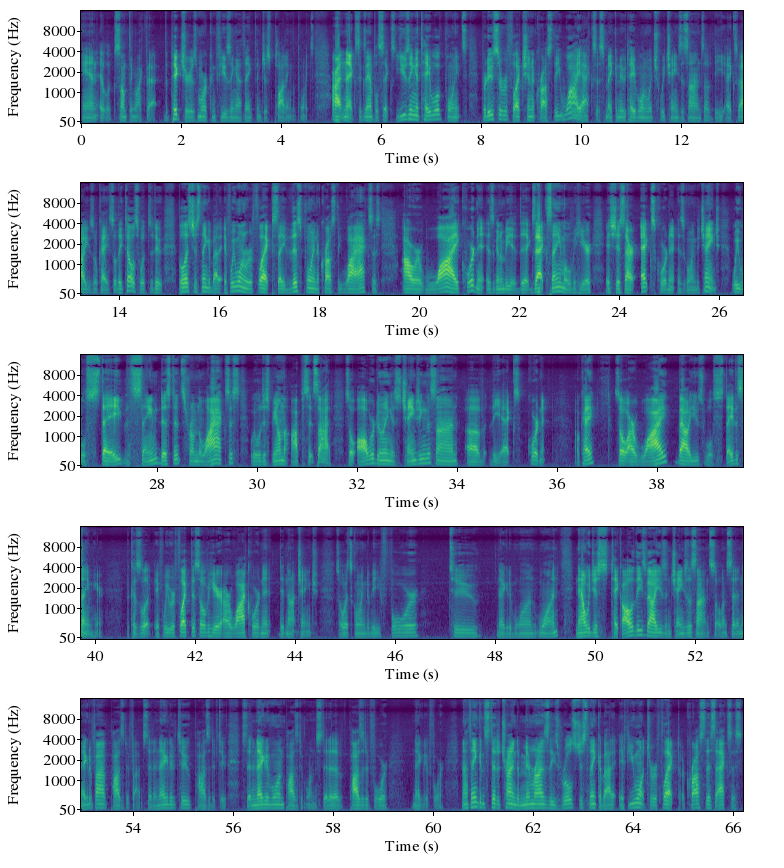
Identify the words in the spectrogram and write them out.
and it looks something like that. The picture is more confusing, I think, than just plotting the points. All right, next, example six. Using a table of points, produce a reflection across the y-axis. Make a new table in which we change the signs of the x values. Okay, so they tell us what to do, but let's just think about it. If we want to reflect, say, this point across the y-axis, our y coordinate is going to be the exact same over here. It's just our x coordinate is going to change. We will stay the same distance from the y axis. We will just be on the opposite side. So all we're doing is changing the sign of the x coordinate. Okay? So our y values will stay the same here. Because look, if we reflect this over here, our y coordinate did not change. So it's going to be 4, 2, negative 1, 1. Now we just take all of these values and change the signs. So instead of negative 5, positive 5. Instead of negative 2, positive 2. Instead of negative 1, positive 1. Instead of positive 4, negative 4. And I think instead of trying to memorize these rules, just think about it. If you want to reflect across this axis,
